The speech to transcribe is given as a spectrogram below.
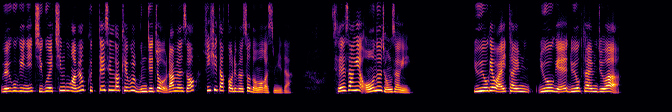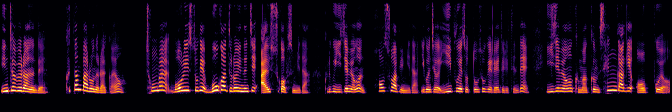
외국인이 지구에 침공하면 그때 생각해볼 문제죠. 라면서 히히닥거리면서 넘어갔습니다. 세상의 어느 정상이 뉴욕의 와이타임, 뉴욕의 뉴욕타임즈와 인터뷰를 하는데 그딴 발언을 할까요? 정말 머릿속에 뭐가 들어있는지 알 수가 없습니다. 그리고 이재명은 허수아비입니다. 이건 제가 2부에서 또 소개를 해드릴 텐데 이재명은 그만큼 생각이 없고요.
